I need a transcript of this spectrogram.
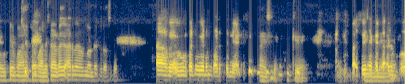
ഓക്കെ പാലക്കാട് പാലക്കാടുകാരനാണല്ലോ ഫിറോസ്? ആ മൂപ്പന്റെ വീടും അടുത്ത് തന്നെയാണ്. കാണുമ്പോ.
